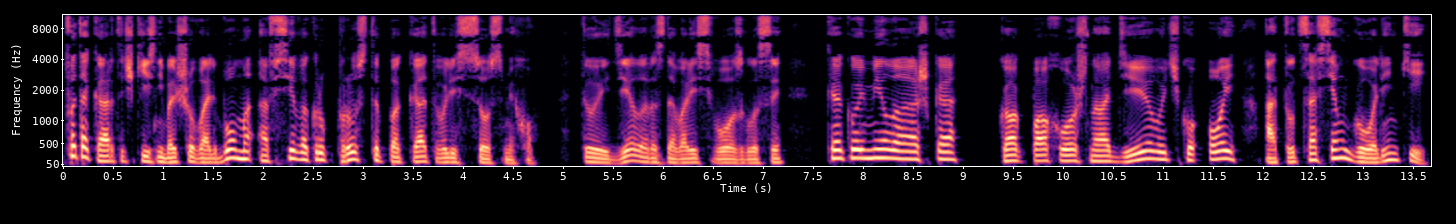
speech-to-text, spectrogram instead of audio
фотокарточки из небольшого альбома, а все вокруг просто покатывались со смеху. То и дело раздавались возгласы. «Какой милашка! Как похож на девочку. Ой, а тут совсем голенький.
